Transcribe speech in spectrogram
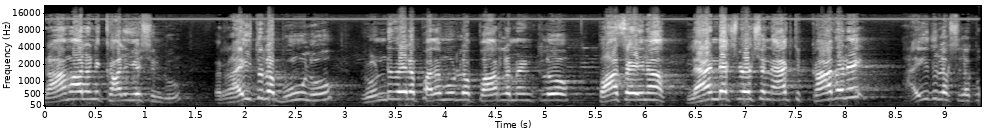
గ్రామాలని ఖాళీ చేసిండ్రు. రైతుల భూములు రెండు వేల పదమూడులో పార్లమెంట్లో పాస్ అయిన ల్యాండ్ ఎక్స్పెక్షన్ యాక్ట్ కాదని ఐదు లక్షలకు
